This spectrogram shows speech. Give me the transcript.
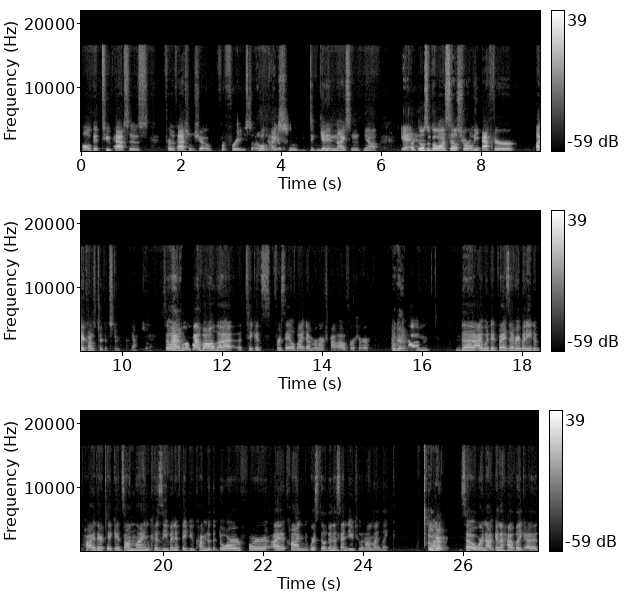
all get two passes for the fashion show for free. So Oh, all the nice. can to get in nice and you know, Yeah. but those will go on sale shortly after ayA Con's tickets do. Yeah. So So uh, we'll have all the uh, tickets for sale by Denver March Powwow for sure. Okay. Um, the I would advise everybody to buy their tickets online because even if they do come to the door for ayA Con, we're still going to send you to an online link. Okay. So we're not going to have like a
